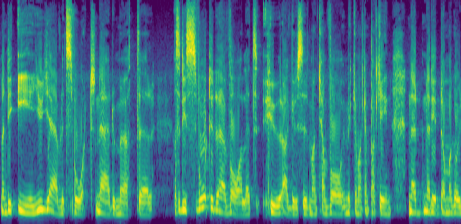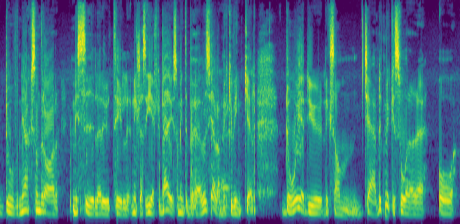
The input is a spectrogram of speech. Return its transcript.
Men det är ju jävligt svårt när du möter Alltså det är svårt i det här valet hur aggressiv man kan vara och hur mycket man kan packa in. När, när det är Domagoj Dovniak som drar missiler ut till Niklas Ekberg som inte behöver så jävla mycket vinkel. Då är det ju liksom jävligt mycket svårare att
